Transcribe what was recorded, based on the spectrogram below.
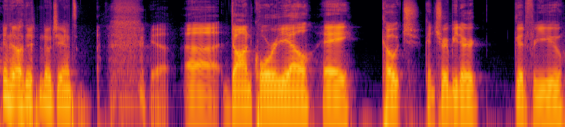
I know there's no chance. yeah. Uh, Don Coryell. Hey, coach, contributor. Good for you.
